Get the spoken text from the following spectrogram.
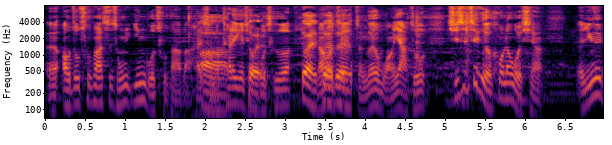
呃澳洲出发，是从英国出发吧，还是什么？啊开了一个小货车，对对然后对对再整个往亚洲。其实这个后来我想。呃，因为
